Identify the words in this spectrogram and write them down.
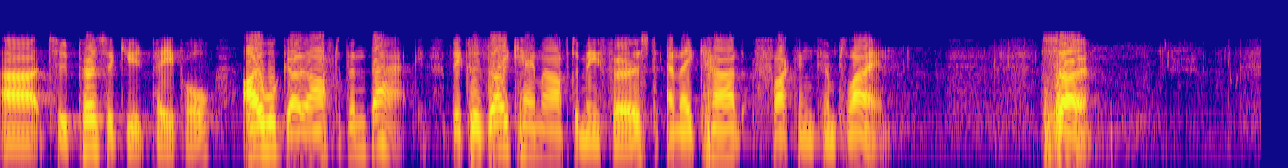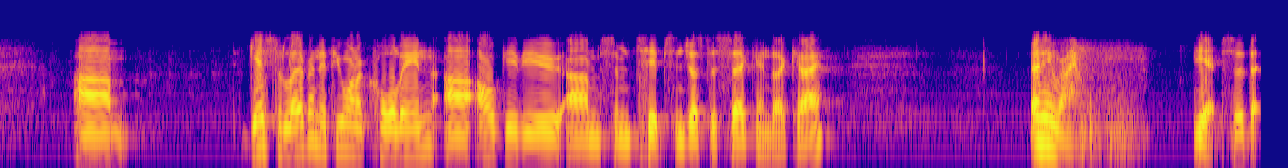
uh, to persecute people, I will go after them back because they came after me first and they can't fucking complain. So, um, guest 11, if you want to call in, uh, I'll give you um, some tips in just a second, okay? Anyway, yeah, so that,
